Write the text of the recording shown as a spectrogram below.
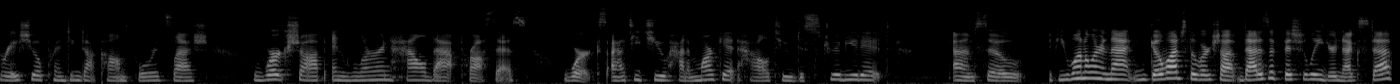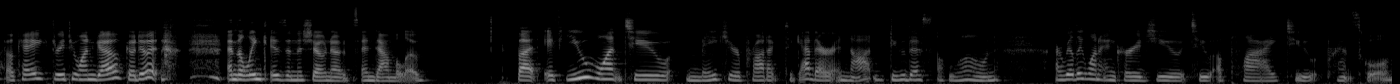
horatioprinting.com forward slash workshop and learn how that process works i teach you how to market how to distribute it um, so if you want to learn that, go watch the workshop. That is officially your next step. Okay, three, two, one, go. Go do it. and the link is in the show notes and down below. But if you want to make your product together and not do this alone, I really want to encourage you to apply to Print School.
